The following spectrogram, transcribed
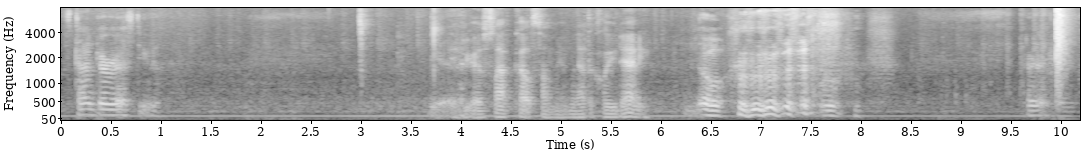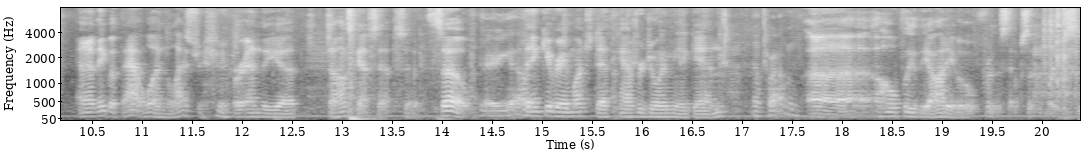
It's time to arrest you. Yeah. If you guys slap cuts on me, I'm gonna have to call you daddy. Oh. It from- And I think with that, we'll end the live stream or end the uh, DozCast episode. So, There you go. thank you very much, Deathcap, for joining me again. No problem. Uh, hopefully, the audio for this episode works.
